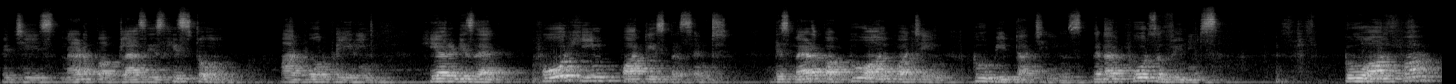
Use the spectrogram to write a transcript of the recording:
which is made up of class is histone or porphyrin. Here it is a 4 heme part is present. It is made up of 2 alpha chain, 2 beta chains. There are 4 subunits. 2 alpha,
